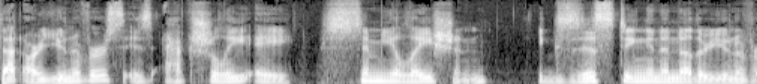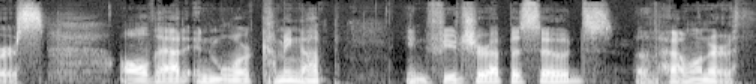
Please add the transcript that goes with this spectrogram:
that our universe is actually a simulation existing in another universe. All that and more coming up in future episodes of How on Earth.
